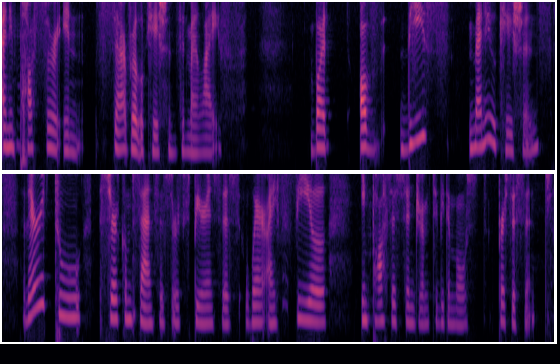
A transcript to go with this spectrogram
an imposter in several occasions in my life. But of these many occasions, there are two circumstances or experiences where I feel imposter syndrome to be the most persistent.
